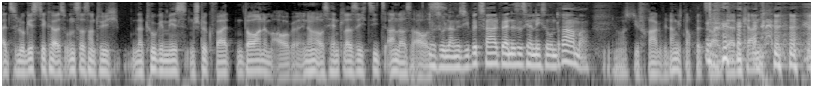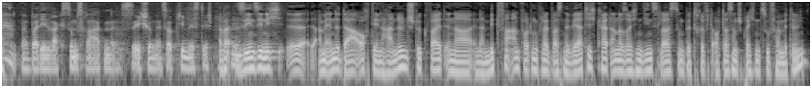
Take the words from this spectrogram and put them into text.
Als Logistiker ist uns das natürlich naturgemäß ein Stück weit ein Dorn im Auge. Aus Händlersicht sieht es anders aus. Solange Sie bezahlt werden, ist es ja nicht so ein Drama. Das ist die Frage, wie lange ich noch bezahlt werden kann. Bei den Wachstumsraten, das sehe ich schon ganz optimistisch. Aber mhm. sehen Sie nicht äh, am Ende da auch den Handel ein Stück weit in der, in der Mitverantwortung, vielleicht was eine Wertigkeit einer solchen Dienstleistung betrifft, auch das entsprechend zu vermitteln?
